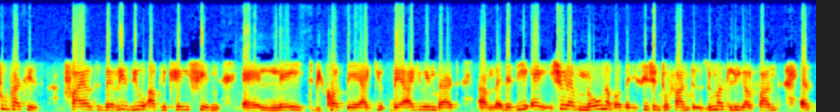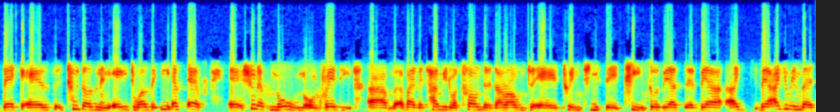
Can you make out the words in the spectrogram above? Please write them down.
two parties filed the review application uh, late because they argue they are arguing that um, the DA should have known about the decision to fund Zuma's legal funds as back as 2008, while the ESF uh, should have known already um, by the time it was founded around uh, 2013. So they are they are they are arguing that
